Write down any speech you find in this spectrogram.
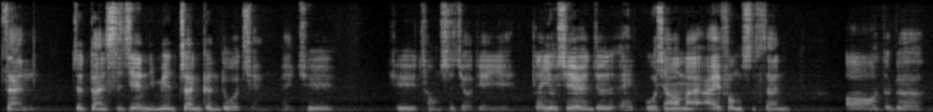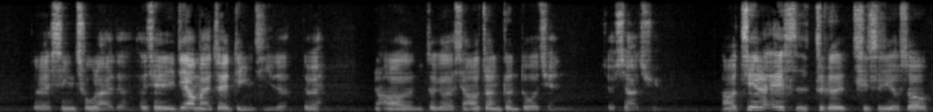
攒，就短时间里面赚更多的钱，哎，去去从事酒店业。但有些人就是，哎，我想要买 iPhone 十三，哦，这个对对？新出来的，而且一定要买最顶级的，对不对？然后这个想要赚更多的钱就下去，然后接了 S，这个其实有时候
